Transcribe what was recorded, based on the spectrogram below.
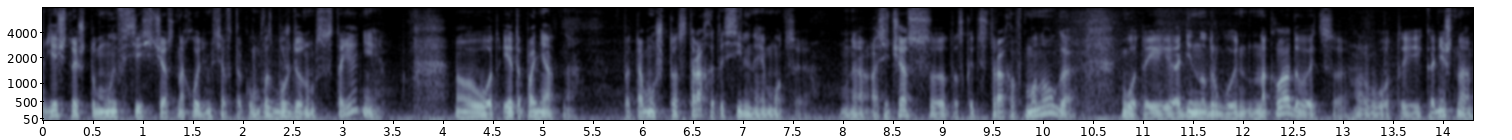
я считаю, что мы все сейчас находимся в таком возбужденном состоянии, вот, и это понятно потому что страх – это сильная эмоция. А сейчас, э, так сказать, страхов много, вот, и один на другой накладывается, вот, и, конечно,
